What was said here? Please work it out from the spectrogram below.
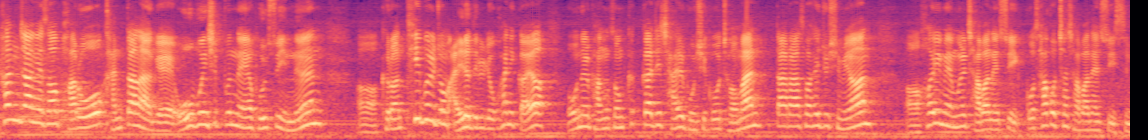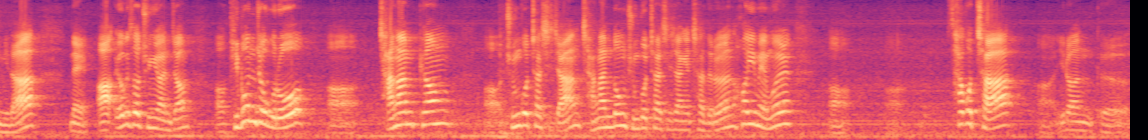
현장에서 바로 간단하게 5분 10분 내에 볼 수 있는 어, 그런 팁을 좀 알려드리려고 하니까요. 오늘 방송 끝까지 잘 보시고 저만 따라서 해주시면 어, 허위 매물 잡아낼 수 있고 사고차 잡아낼 수 있습니다. 네, 아 여기서 중요한 점 어, 기본적으로 어, 장안평 어, 중고차 시장, 장안동 중고차 시장의 차들은 허위 매물, 어, 어, 사고차 어, 이런 그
